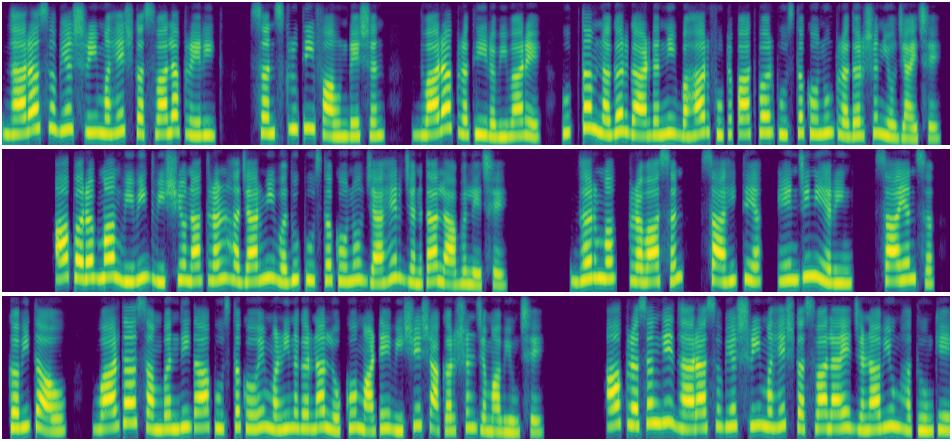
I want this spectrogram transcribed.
ધારાસભ્ય શ્રી મહેશ કસવાલા પ્રેરિત સંસ્કૃતિ ફાઉન્ડેશન દ્વારા પ્રતિ રવિવારે ઉત્તમ નગર ગાર્ડનની બહાર ફૂટપાથ પર પુસ્તકોનું પ્રદર્શન યોજાય છે. આ પરબમાં વિવિધ વિષયોના ત્રણ હજારમી વધુ પુસ્તકોનો જાહેર જનતા લાભ લે છે. ધર્મ, પ્રવાસન, સાહિત્ય, એન્જિનિયરિંગ, સાયન્સ, કવિતાઓ, વાર્તા સંબંધિત આ પુસ્તકોએ મણિનગરના લોકો માટે વિશેષ આકર્ષણ જમાવ્યું છે. આ પ્રસંગે ધારાસભ્ય શ્રી મહેશ કસવાલાએ જણાવ્યું હતું કે,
